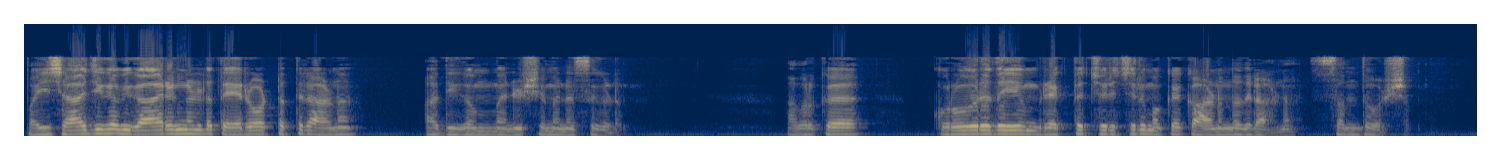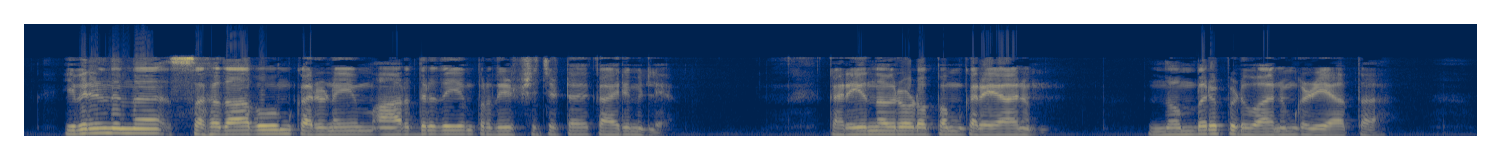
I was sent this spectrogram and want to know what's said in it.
പൈശാചിക വികാരങ്ങളുടെ തേരോട്ടത്തിലാണ് അധികം മനുഷ്യ മനസ്സുകളും. അവർക്ക് ക്രൂരതയും രക്തച്ചൊരിച്ചിലുമൊക്കെ കാണുന്നതിലാണ് സന്തോഷം. ഇവരിൽ നിന്ന് സഹതാപവും കരുണയും ആർദ്രതയും പ്രതീക്ഷിച്ചിട്ട് കാര്യമില്ല. കരയുന്നവരോടൊപ്പം കരയാനും നൊമ്പരപ്പെടുവാനും കഴിയാത്ത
